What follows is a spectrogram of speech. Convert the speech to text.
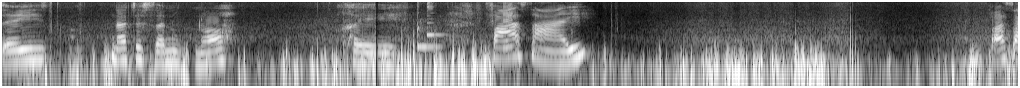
ได้น่าจะสนุกเนาะ โอเค ฟ้าใส ฟ้าใส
